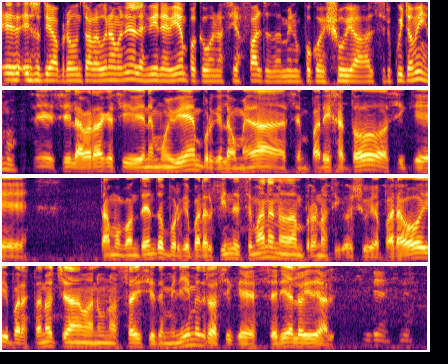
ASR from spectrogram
e, eso te iba a preguntar, ¿de alguna manera les viene bien? Porque bueno, hacía falta también un poco de lluvia al circuito mismo. Sí, sí, la verdad que sí, viene muy bien porque la humedad se empareja todo, así que estamos contentos porque para el fin de semana no dan pronóstico de lluvia. Para hoy y para esta noche dan unos 6-7 milímetros, así que sería lo ideal. Bien, bien.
